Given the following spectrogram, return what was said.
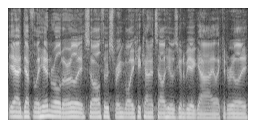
Yeah, definitely. He enrolled early, so all through spring ball, you could kind of tell he was going to be a guy like could really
